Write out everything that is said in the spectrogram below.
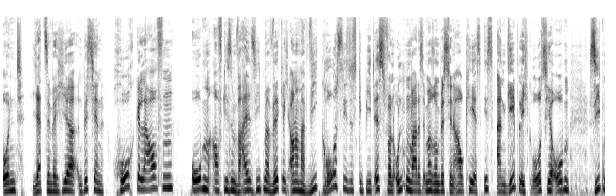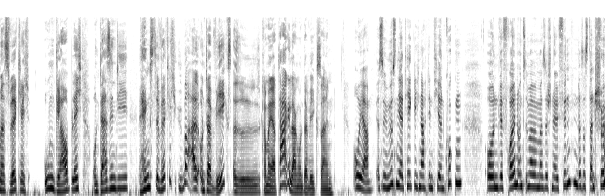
Und jetzt sind wir hier ein bisschen hochgelaufen. Oben auf diesem Wall sieht man wirklich auch nochmal, wie groß dieses Gebiet ist. Von unten war das immer so ein bisschen, ah, okay, es ist angeblich groß. Hier oben sieht man es wirklich unglaublich. Und da sind die Hengste wirklich überall unterwegs. Also kann man ja tagelang unterwegs sein. Oh ja, also wir müssen ja täglich nach den Tieren gucken und wir freuen uns immer, wenn wir sie schnell finden. Das ist dann schön.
